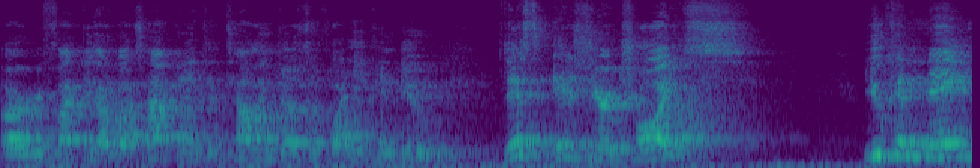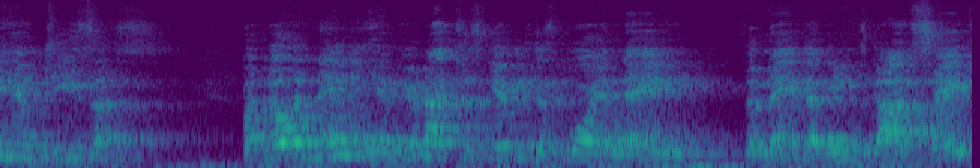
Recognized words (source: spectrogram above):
or reflecting on what's happening to telling Joseph what he can do. This is your choice. You can name him Jesus. But no one naming him, you're not just giving this boy a name, the name that means God saves.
